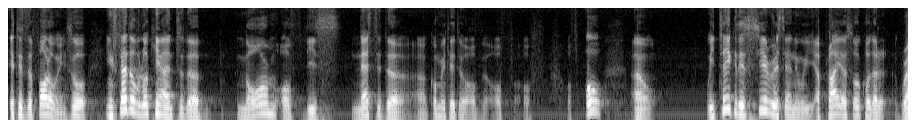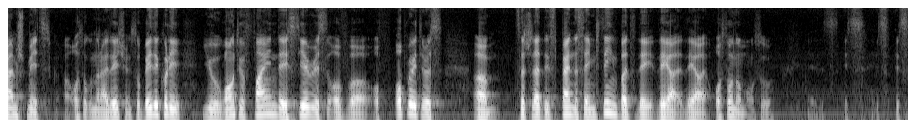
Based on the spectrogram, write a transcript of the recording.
it is the following. So instead of looking at the norm of this nested uh, commutator of, of, of, of O, uh, we take this series and we apply a so-called Gram-Schmidt orthogonalization. So basically, you want to find a series of, uh, of operators um, such that they span the same thing, but they, they, are, they are orthonormal. So it's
